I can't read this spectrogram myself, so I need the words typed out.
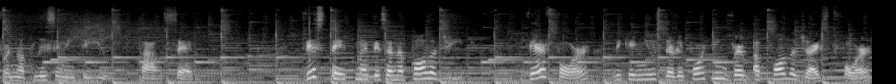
for not listening to you, Klaus said. This statement is an apology. Therefore, we can use the reporting verb apologized for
